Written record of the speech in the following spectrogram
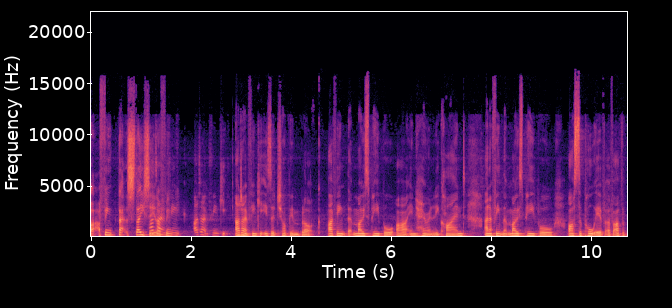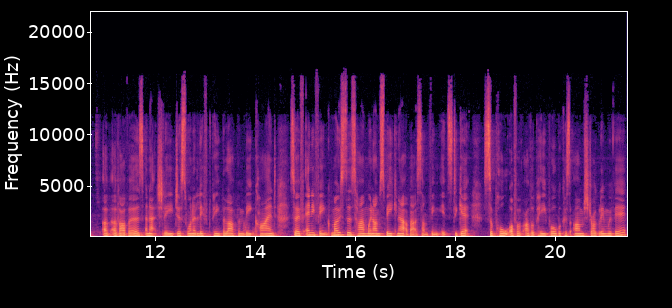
But I think that's Stacey, I and don't I think, think I don't think it, I don't think it is a chopping block. I think that most people are inherently kind, and I think that most people are supportive of other of, of others, and actually just want to lift people up and be kind. So, if anything, most of the time when I'm speaking out about something, it's to get support off of other people because I'm struggling with it.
